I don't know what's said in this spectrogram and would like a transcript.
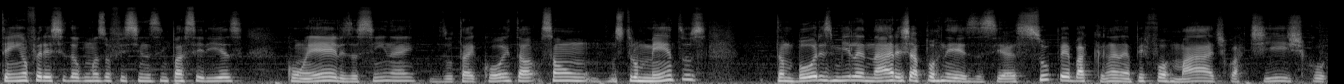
tem oferecido algumas oficinas em parcerias com eles, assim, né, do taiko. Então são instrumentos tambores milenares japoneses. Assim, é super bacana, é performático, artístico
